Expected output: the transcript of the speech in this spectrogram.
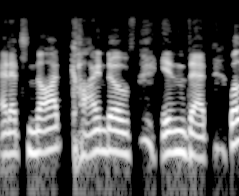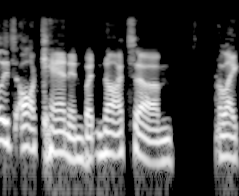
and it's not kind of in that, well, it's all canon, but not um like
